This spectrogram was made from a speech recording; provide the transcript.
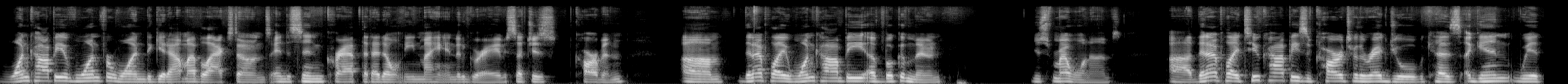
one copy of One for One to get out my Blackstones and to send crap that I don't need my hand to the grave, such as Carbon. Um, then I play one copy of Book of Moon, just for my one ofs. Uh, then I play two copies of Cards for the Red Jewel because, again, with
